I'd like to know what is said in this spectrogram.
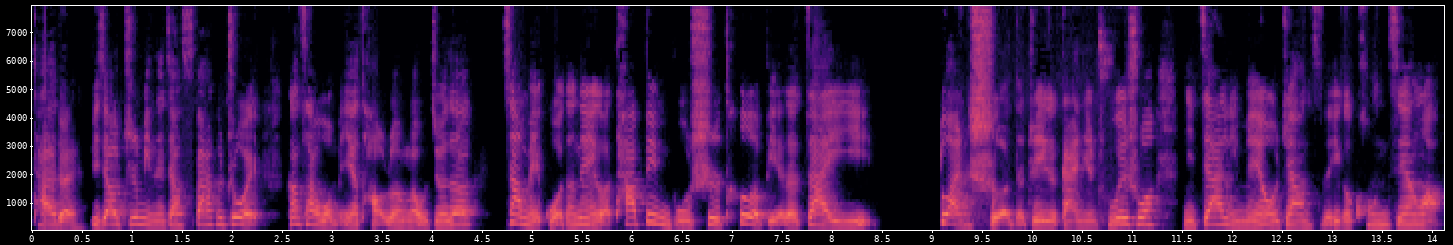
它对比较知名的叫 Spark Joy。刚才我们也讨论了，我觉得像美国的那个，它并不是特别的在意。断舍的这个概念，除非说你家里没有这样子的一个空间了，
